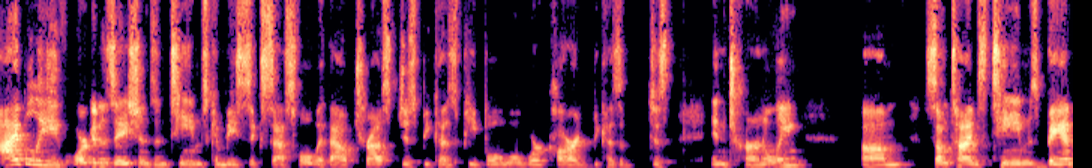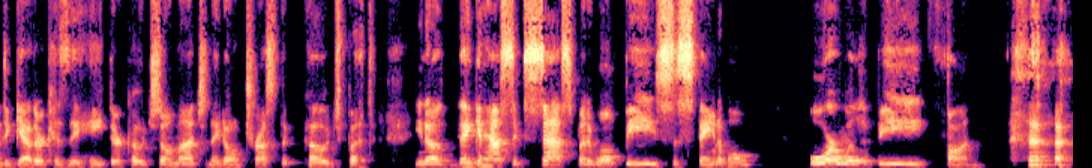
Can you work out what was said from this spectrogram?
I believe organizations and teams can be successful without trust just because people will work hard because of just internally um, sometimes teams band together because they hate their coach so much and they don't trust the coach but you know they can have success but it won't be sustainable or will it be fun?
